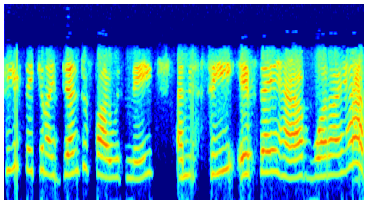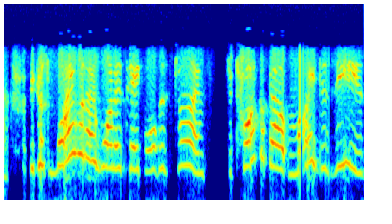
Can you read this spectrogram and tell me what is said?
see if they can identify with me and to see if they have what I have. Because why would I want to take all this time to talk about my disease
